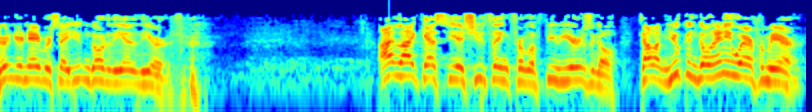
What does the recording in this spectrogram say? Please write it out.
Turn to your neighbor and say, You can go to the end of the earth. I like SDSU thing from a few years ago. Tell them you can go anywhere from here.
